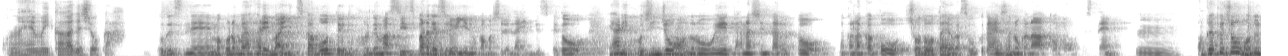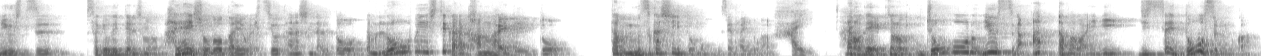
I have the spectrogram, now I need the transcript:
この辺もいかがでしょうか？そうですね。まあ、これもやはりまあ5日後というところで、まあ、スイーツパラダイスではいいのかもしれないんですけど、やはり個人情報の漏洩って話になると、なかなかこう、初動対応がすごく大事なのかなと思うんですね。うん。顧客情報の流出、先ほど言ったように、その早い初動対応が必要って話になると、多分漏洩してから考えていると、多分難しいと思うんですね、対応が。はい。なので、その情報流出があった場合に、実際どうするのか。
